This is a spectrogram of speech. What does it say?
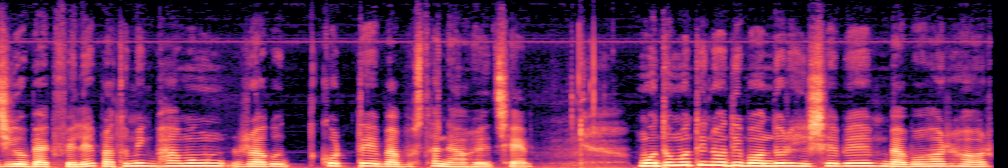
জিও ব্যাগ ফেলে প্রাথমিক ভাঙন রোধ করতে ব্যবস্থা নেওয়া হয়েছে। মধুমতি নদী বন্দর হিসেবে ব্যবহার হওয়ার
